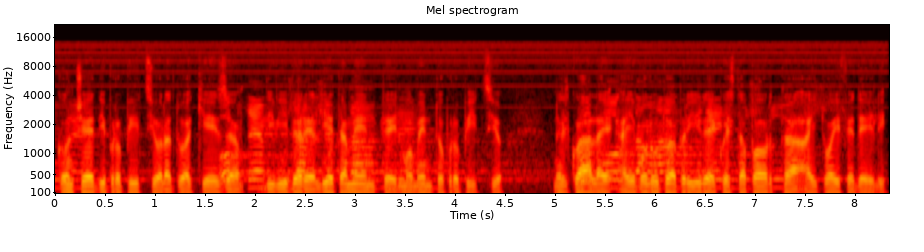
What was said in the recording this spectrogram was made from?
concedi propizio alla tua Chiesa di vivere lietamente il momento propizio, nel quale hai voluto aprire questa porta ai tuoi fedeli,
